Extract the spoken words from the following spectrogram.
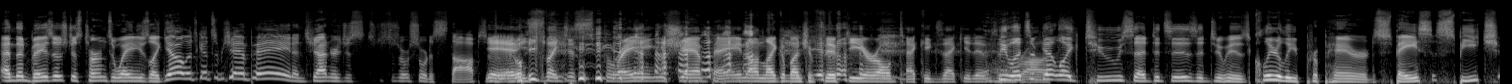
And then Bezos just turns away and he's like, "Yo, let's get some champagne." And Shatner just sort sort of stops. Yeah, yeah, he's like just spraying champagne on like a bunch of fifty-year-old tech executives. he lets him get like two sentences into his clearly prepared space speech.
